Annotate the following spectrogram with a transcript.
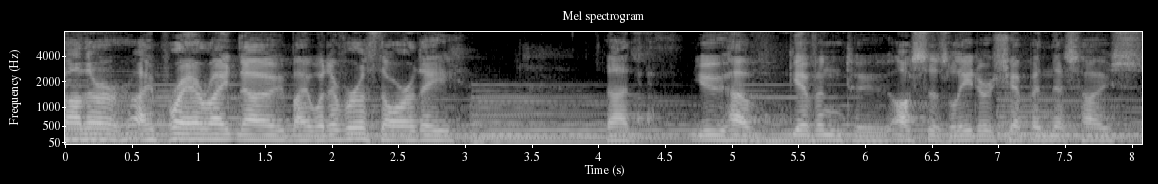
Father, I pray right now, by whatever authority that you have given to us as leadership in this house,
